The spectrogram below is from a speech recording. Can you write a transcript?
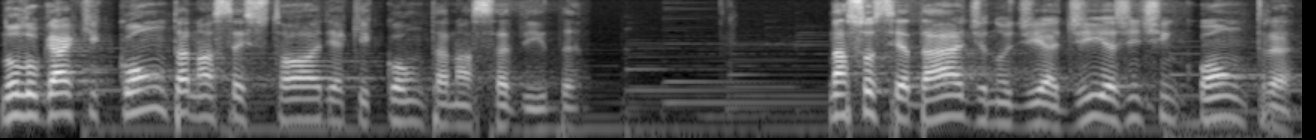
no lugar que conta a nossa história, que conta a nossa vida. Na sociedade, no dia a dia, a gente encontra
